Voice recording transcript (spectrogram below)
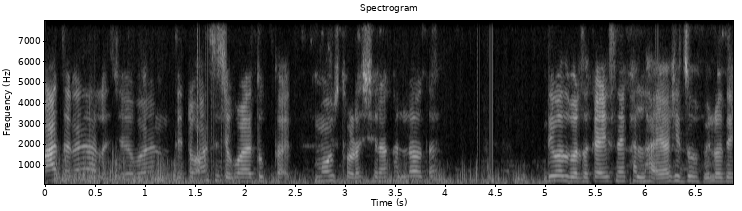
माझं नाही झालं जेवण. ते टॉन्सीच्या गोळ्या दुखत आहेत मौज थोडा शिरा खाल्ला होता. दिवसभर तर काहीच नाही खाल्ला. आहे अशी झोपेल होते.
